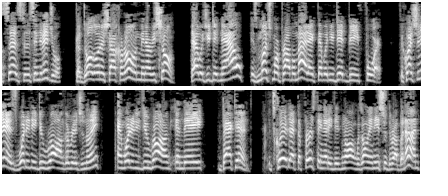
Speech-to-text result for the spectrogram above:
says to this individual, Gadol onesh min harishon. That what you did now is much more problematic than what you did before. The question is, what did he do wrong originally? And what did he do wrong in the back end? It's clear that the first thing that he did wrong was only an Isur Rabbanan,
